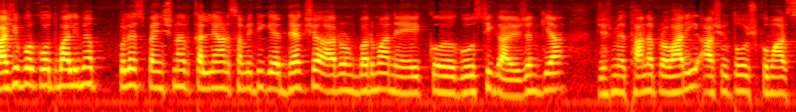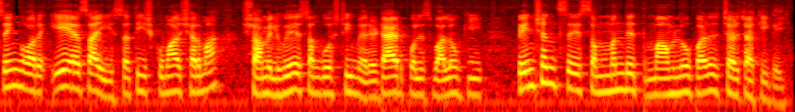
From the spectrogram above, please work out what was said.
काशीपुर कोतवाली में police pensioner कल्याण समिति के अध्यक्ष अरुण वर्मा ने एक गोष्ठी का आयोजन किया, जिसमें थाना प्रभारी आशुतोष कुमार सिंह और एएसआई सतीश कुमार शर्मा शामिल हुए। संगोष्ठी में रिटायर्ड पुलिस वालों की पेंशन से संबंधित मामलों पर चर्चा की गई।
